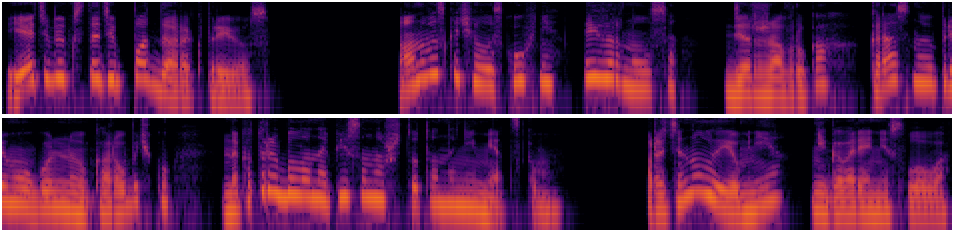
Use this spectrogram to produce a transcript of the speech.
Я тебе, кстати, подарок привез. Он выскочил из кухни и вернулся, держа в руках красную прямоугольную коробочку, на которой было написано что-то на немецком. Протянул ее мне, не говоря ни слова.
